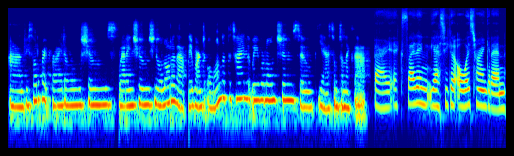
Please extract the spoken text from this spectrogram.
And we thought about bridal shows, wedding shows, you know, a lot of that they weren't on at the time that we were launching. So, yeah, something like that. Very exciting. Yes, you could always try and get in, Do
